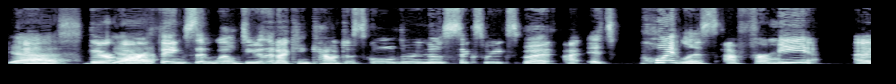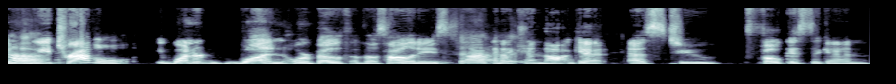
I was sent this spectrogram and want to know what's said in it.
And yes there are things that we'll do that I can count to school during those six weeks, but it's pointless uh, for me. uh, Yeah. we travel one or one or both of those holidays, exactly and I cannot get us to focus again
